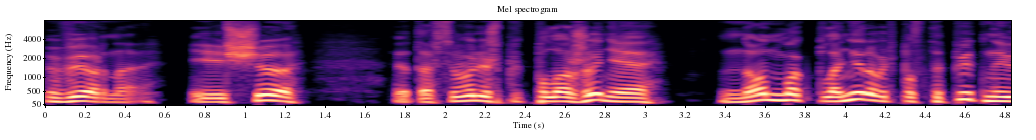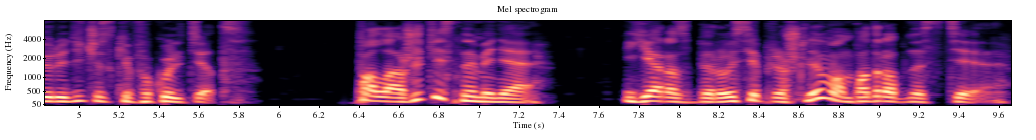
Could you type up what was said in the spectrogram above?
Верно. И ещё, это всего лишь предположение, но он мог планировать поступить на юридический факультет. Положитесь на меня. Я разберусь и пришлю вам подробности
